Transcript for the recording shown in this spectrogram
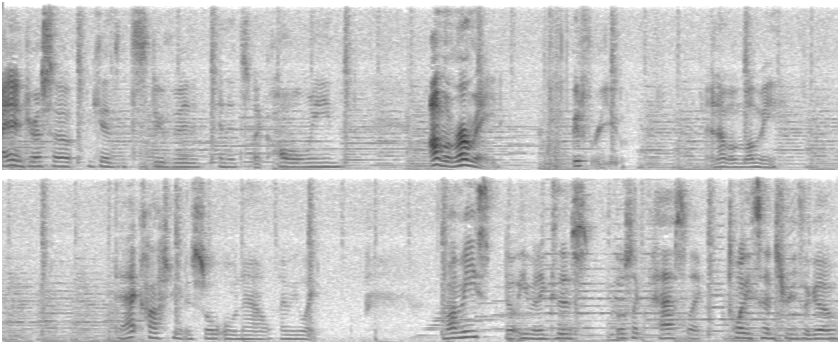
I didn't dress up because it's stupid and it's like Halloween. I'm a mermaid. Good for you. And I'm a mummy. That costume is so old now. I mean, like, mummies don't even exist. It was like past like 20 centuries ago.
